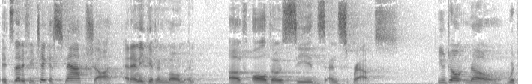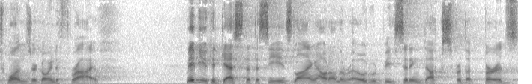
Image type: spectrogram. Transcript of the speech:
It's that if you take a snapshot at any given moment of all those seeds and sprouts, you don't know which ones are going to thrive. Maybe you could guess that the seeds lying out on the road would be sitting ducks for the birds,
